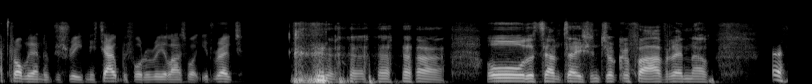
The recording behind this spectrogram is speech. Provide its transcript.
I'd probably end up just reading it out before I realise what you'd wrote. oh, the temptation chuck a fiver in now.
